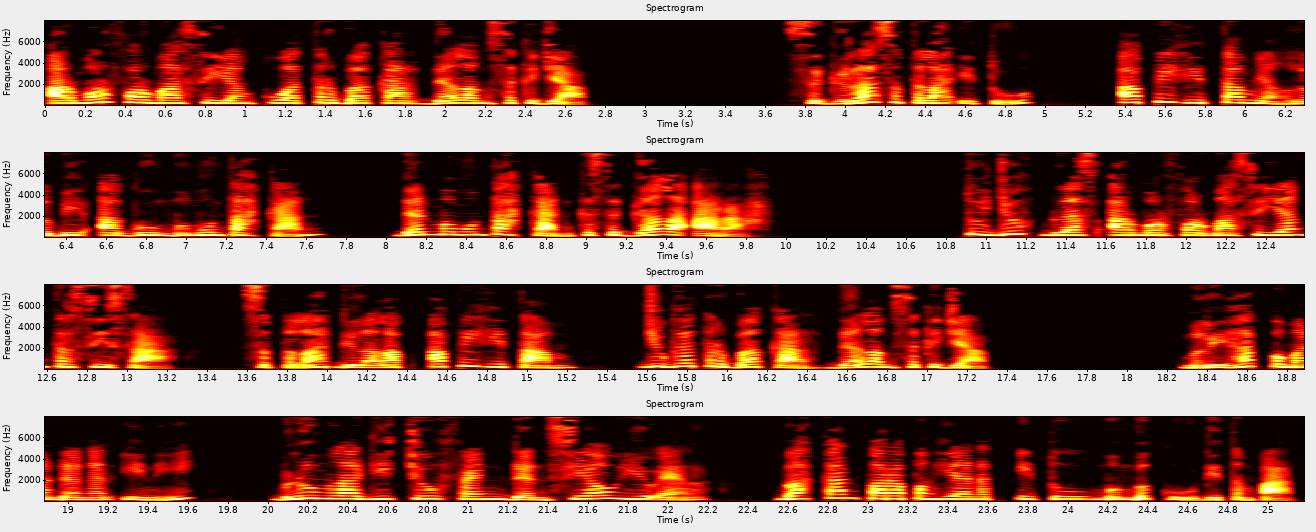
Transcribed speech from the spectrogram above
armor formasi yang kuat terbakar dalam sekejap. Segera setelah itu, api hitam yang lebih agung memuntahkan, dan memuntahkan ke segala arah. 17 armor formasi yang tersisa, setelah dilalap api hitam, juga terbakar dalam sekejap. Melihat pemandangan ini, belum lagi Chu Feng dan Xiao Yuer, bahkan para pengkhianat itu membeku di tempat.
